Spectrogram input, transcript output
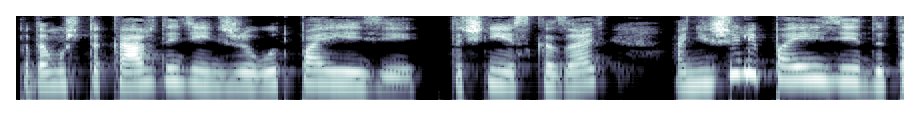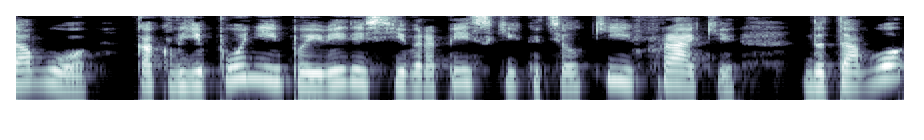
потому что каждый день живут поэзией. Точнее сказать, они жили поэзией до того, как в Японии появились европейские котелки и фраки, до того,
